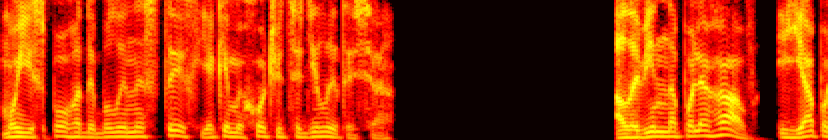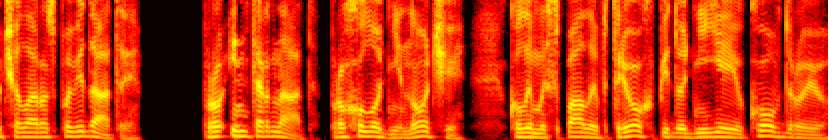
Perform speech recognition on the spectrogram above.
Мої спогади були не з тих, якими хочеться ділитися. Але він наполягав, і я почала розповідати про інтернат, про холодні ночі, коли ми спали втрьох під однією ковдрою,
